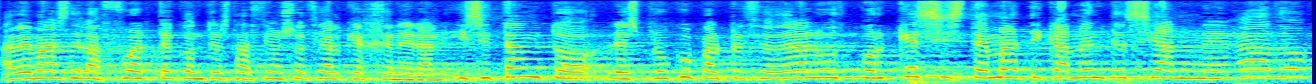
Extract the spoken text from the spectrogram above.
además de la fuerte contestación social que generan. Y si tanto les preocupa el precio de la luz, ¿por qué sistemáticamente se han negado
